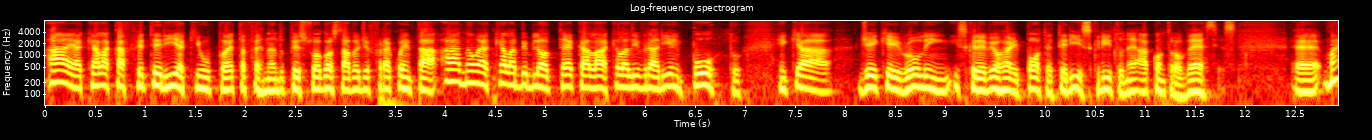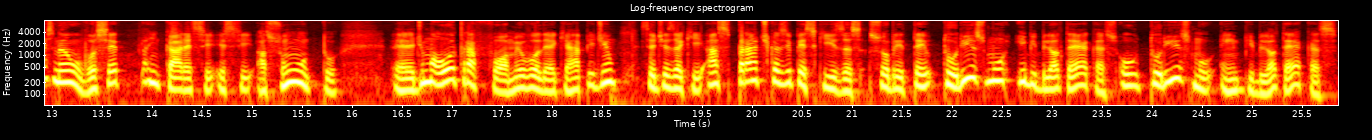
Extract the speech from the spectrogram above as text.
ah, é aquela cafeteria que o poeta Fernando Pessoa gostava de frequentar. Ah, não, é aquela biblioteca lá, aquela livraria em Porto, em que a J.K. Rowling escreveu Harry Potter, teria escrito, né? Há controvérsias. É, mas não, você encara esse, esse assunto é, de uma outra forma, eu vou ler aqui rapidinho. Você diz aqui: as práticas e pesquisas sobre turismo e bibliotecas, ou turismo em bibliotecas,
